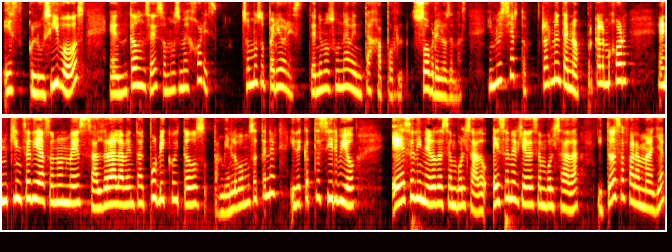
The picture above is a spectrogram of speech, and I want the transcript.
exclusivos, entonces somos mejores, somos superiores, tenemos una ventaja sobre los demás. Y no es cierto, realmente no, porque a lo mejor en 15 días o en un mes saldrá a la venta al público y todos también lo vamos a tener. ¿Y de qué te sirvió ese dinero desembolsado, esa energía desembolsada y toda esa faramaya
